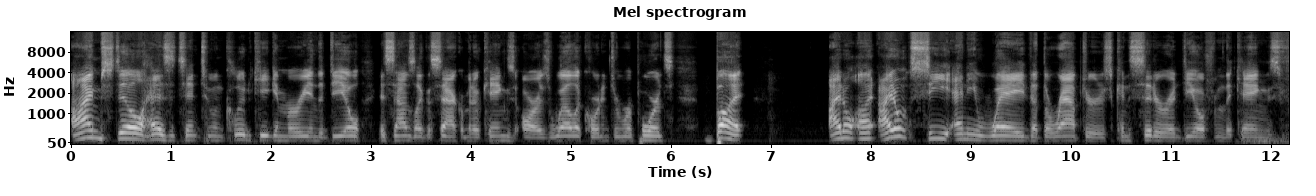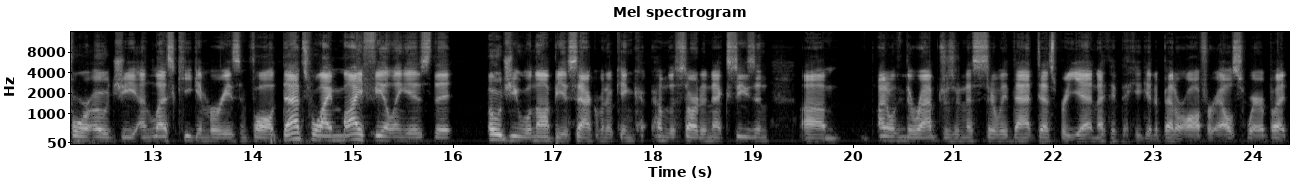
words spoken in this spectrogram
I'm still hesitant to include Keegan Murray in the deal. It sounds like the Sacramento Kings are as well, according to reports. But I don't I don't see any way that the Raptors consider a deal from the Kings for OG unless Keegan Murray is involved. That's why my feeling is that OG will not be a Sacramento King come the start of next season. Um, I don't think the Raptors are necessarily that desperate yet, and I think they could get a better offer elsewhere. But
